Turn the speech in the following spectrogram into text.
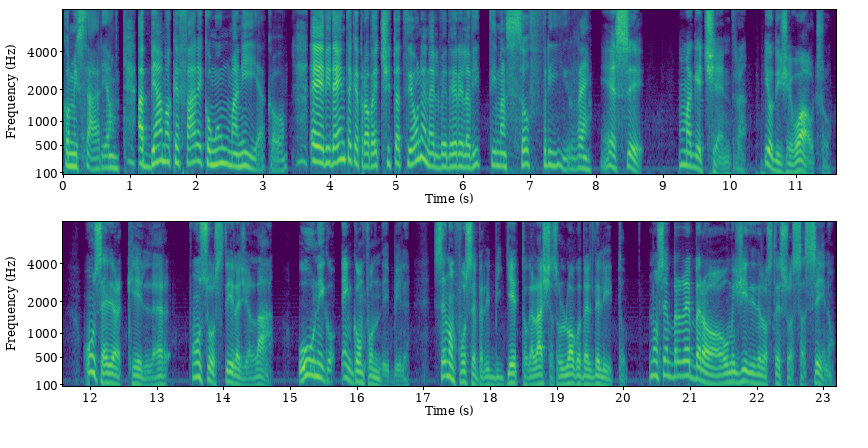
Commissario, abbiamo a che fare con un maniaco. È evidente che prova eccitazione nel vedere la vittima soffrire. Eh sì, ma che c'entra? Io dicevo altro. Un serial killer un suo stile ce l'ha, unico e inconfondibile. Se non fosse per il biglietto che lascia sul luogo del delitto, non sembrerebbero omicidi dello stesso assassino.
